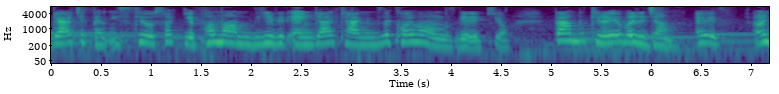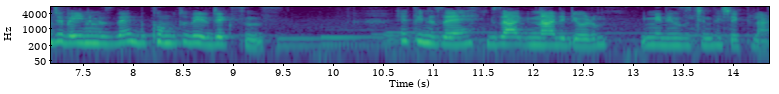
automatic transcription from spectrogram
Gerçekten istiyorsak yapamam diye bir engel kendimize koymamamız gerekiyor. Ben bu kiloya varacağım. Evet, önce beynimizde bu komutu vereceksiniz. Hepinize güzel günler diliyorum. Dinlediğiniz için teşekkürler.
